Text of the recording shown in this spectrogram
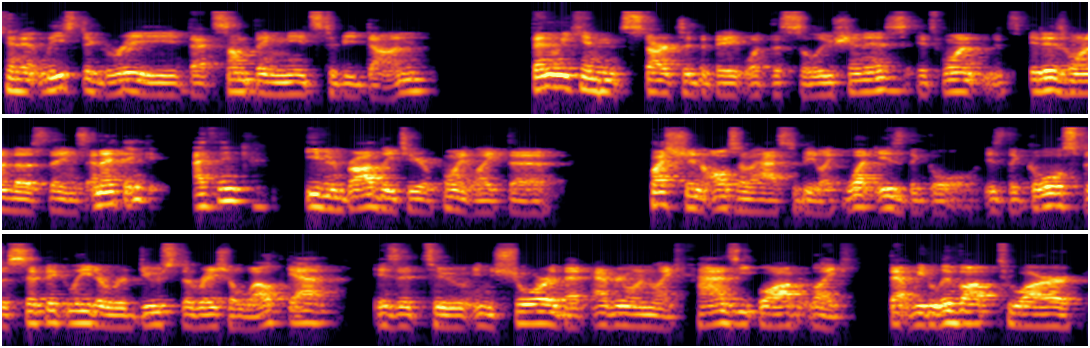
can at least agree that something needs to be done, then we can start to debate what the solution is. It's one, it's, it is one of those things. And I think, I think even broadly to your point, like the, question also has to be like, what is the goal? Is the goal specifically to reduce the racial wealth gap? Is it to ensure that everyone like has equal, like that we live up to our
